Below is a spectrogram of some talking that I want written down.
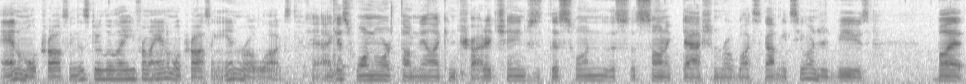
Animal Crossing. This dude looks like he from Animal Crossing and Roblox. Okay, I guess one more thumbnail I can try to change is this one. This is Sonic Dash in Roblox. It got me 200 views, but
